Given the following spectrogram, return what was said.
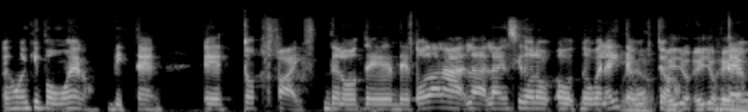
es un equipo bueno, Big Ten. Eh, top 5 de, lo, de, de toda la, la, la NCAA y te Bueno, guste o no. ellos, ellos ¿Te eran,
